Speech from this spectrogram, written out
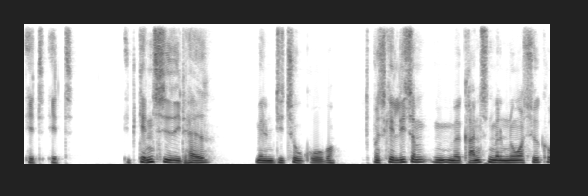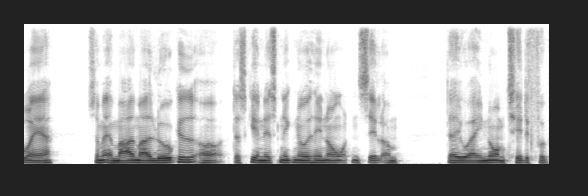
et, et, et gensidigt had mellem de to grupper. Måske ligesom med grænsen mellem Nord- og Sydkorea, som er meget, meget lukket, og der sker næsten ikke noget hen over den, selvom der jo er enormt tætte for,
